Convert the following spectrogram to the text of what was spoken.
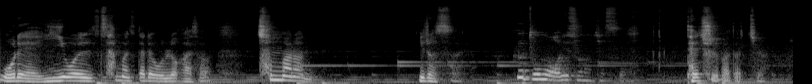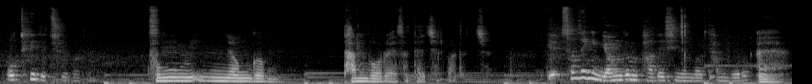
올해 2월, 3월 달에 올라가서 천만 원 잃었어요. 그 돈은 어디서 나셨어요? 대출 받았죠. 어떻게 대출 받아요? 국민연금 담보로 해서 대출 받았죠. 예, 선생님 연금 받으시는 걸 담보로? 예.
